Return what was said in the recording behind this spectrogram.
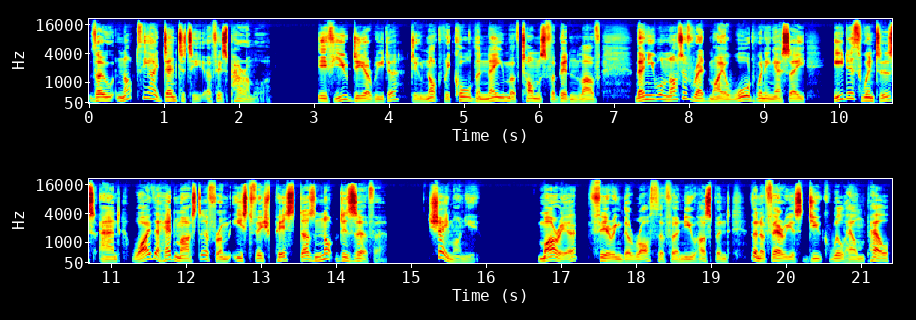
though not the identity of his paramour. If you, dear reader, do not recall the name of Tom's forbidden love, then you will not have read my award winning essay, Edith Winters and Why the Headmaster from Eastfish Piss Does Not Deserve Her. Shame on you. Maria, fearing the wrath of her new husband, the nefarious Duke Wilhelm Pell,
